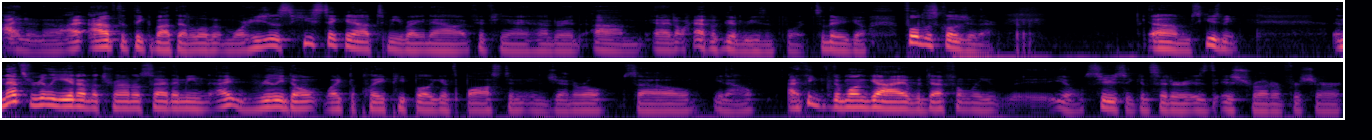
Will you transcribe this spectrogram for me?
I don't know. I, I have to think about that a little bit more. He's just he's sticking out to me right now at 5900 um and I don't have a good reason for it. So there you go. Full disclosure there. Um excuse me. And that's really it on the Toronto side. I mean, I really don't like to play people against Boston in general. So, you know, I think the one guy I would definitely, you know, seriously consider is is Schroeder for sure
